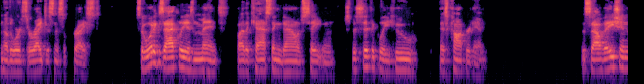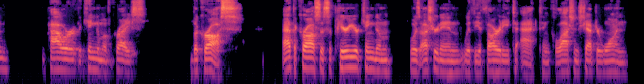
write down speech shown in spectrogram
In other words, the righteousness of Christ. So, what exactly is meant by the casting down of Satan? Specifically, who has conquered him? The salvation power, the kingdom of Christ, the cross. At the cross, a superior kingdom was ushered in with the authority to act. In Colossians chapter 1,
